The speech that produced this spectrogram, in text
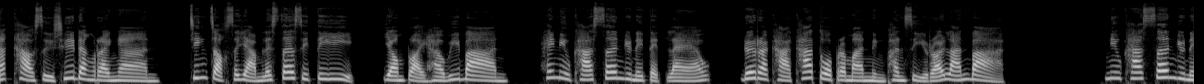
นักข่าวสื่อชื่อดังรายงาน จิ้งจอกสยามเลสเตอร์ซิตี้ ยอมปล่อยฮาวิบาลให้นิวคาสเซิลยูไนเต็ดแล้ว ด้วยราคาค่าตัวประมาณ 1,400 ล้านบาท นิวคาสเซิลยูไน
